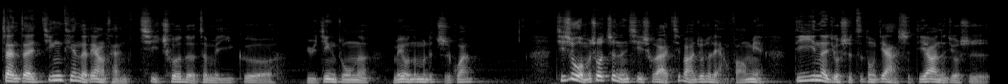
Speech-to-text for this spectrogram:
站在今天的量产汽车的这么一个语境中呢，没有那么的直观。其实我们说智能汽车啊，基本上就是两方面：第一呢就是自动驾驶，第二呢就是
